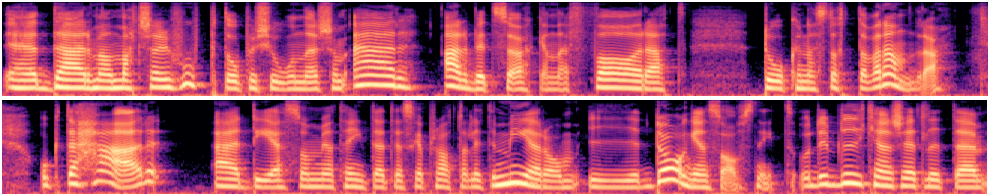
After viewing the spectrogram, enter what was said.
Eh, där man matchar ihop då personer som är arbetssökande för att då kunna stötta varandra. Och det här är det som jag tänkte att jag ska prata lite mer om i dagens avsnitt. Och det blir kanske ett lite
